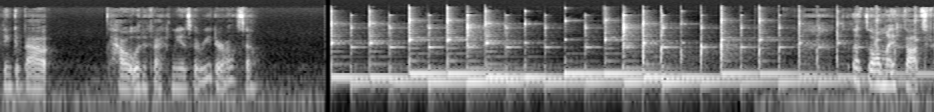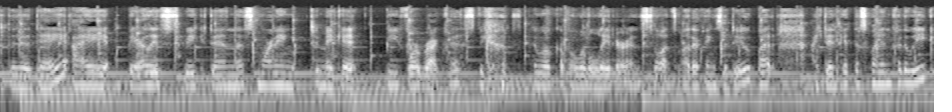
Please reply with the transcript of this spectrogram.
think about how it would affect me as a reader also that's all my thoughts for the day. I barely squeaked in this morning to make it before breakfast because I woke up a little later and still had some other things to do, but I did get this one in for the week.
